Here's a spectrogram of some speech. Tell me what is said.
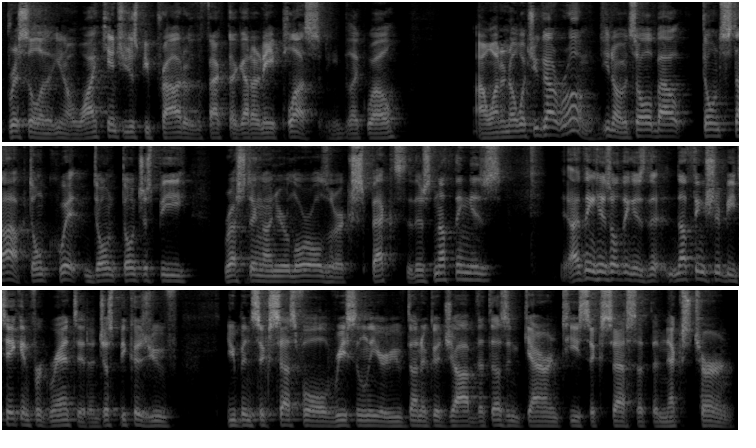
bristle, you know, why can't you just be proud of the fact that I got an A plus? And he'd be like, well, I want to know what you got wrong. You know, it's all about don't stop, don't quit, don't don't just be resting on your laurels or expect. There's nothing is. I think his whole thing is that nothing should be taken for granted, and just because you've you've been successful recently or you've done a good job, that doesn't guarantee success at the next turn.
